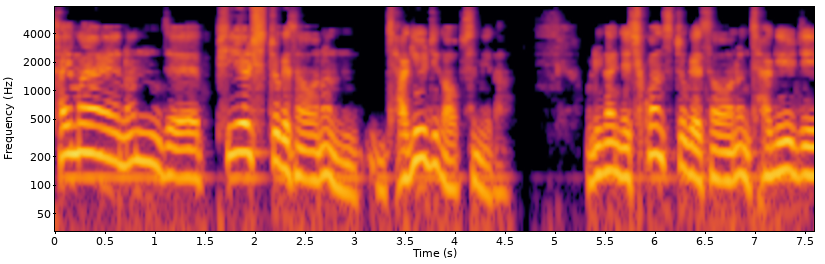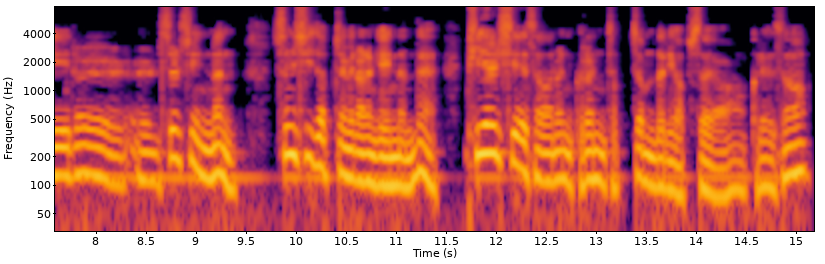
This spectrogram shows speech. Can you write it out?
타이머에는 이제 PLC 쪽에서는 자기유지가 없습니다. 우리가 이제 시퀀스 쪽에서는 자기유지를 쓸 수 있는 순시 접점이라는 게 있는데 PLC에서는 그런 접점들이 없어요. 그래서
